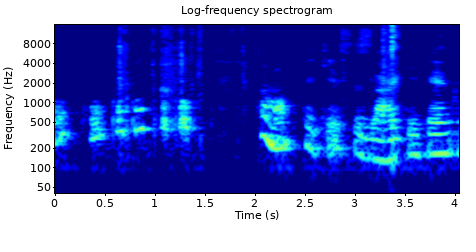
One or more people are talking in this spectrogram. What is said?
Hop hop hop hop hop. Tamam peki sizler gidin.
